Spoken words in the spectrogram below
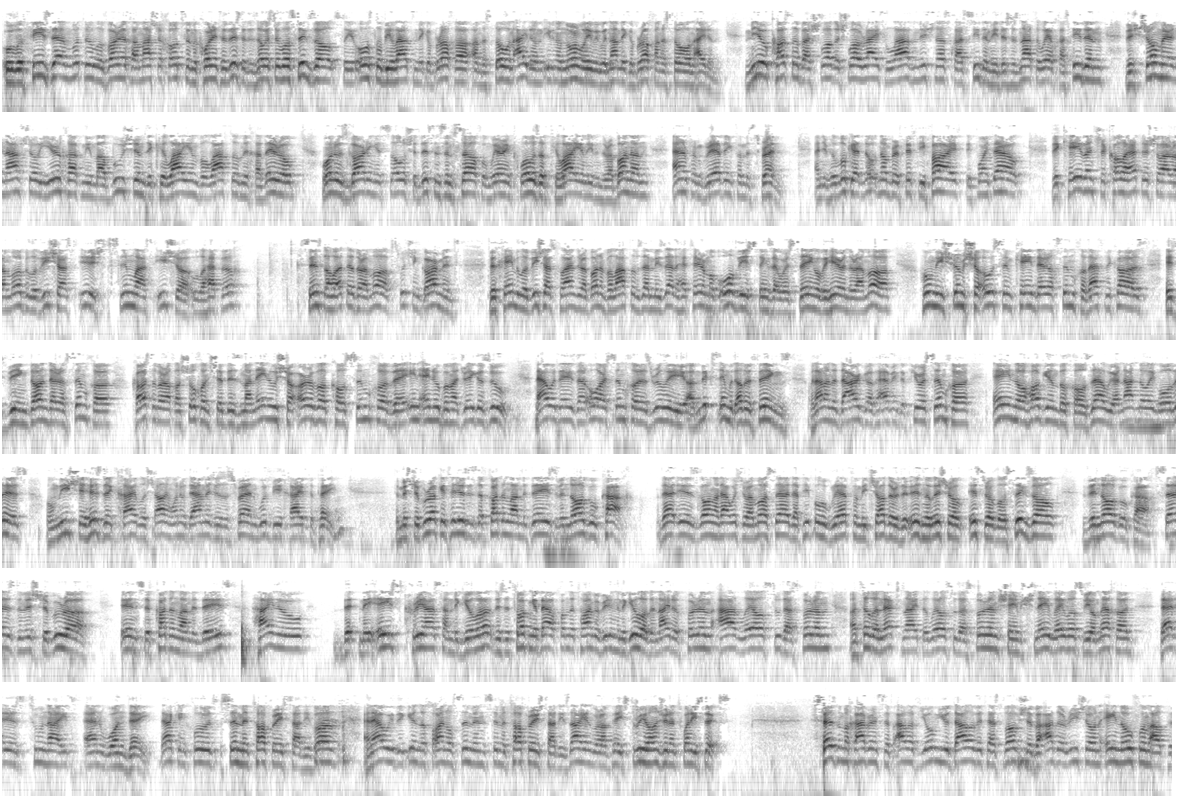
Ulefize mutter levarich hamashachotfim. According to this, that there's no Israel sigzol, so you also be allowed to make a bracha on the stolen item, even though normally we would not make a bracha on a stolen item. Miu kosta b'ashlo, the shlo writes, lav mishnas chasidim. This is not the way of chasidim. V'shomer nafsho yirchak mi malbushim de kilayim v'lachtov mechavero. One who's guarding his soul should distance himself from wearing clothes of kilayim, even the rabbanim, and from grabbing from his friend. And if you look at note number 55, they point out ve kaven she kol hatr shel a ish simlas isha u since the hatr der ramo of switching garments the kaven be levishas klander abon of a of the hatr of all these things that we're saying over here in the Ramah, whom mishum sha'osim kain derech simcha. That's because it's being done derech simcha, Kasav Aruch HaShulchan shebizmanenu sha'arva kol simcha ve'in enu b'madrega. Nowadays, that all our simcha is really uh, mixed in with other things. We're not on the darga of having the pure simcha. Ein no hagim b'chol We are not knowing all this. Umi shehizdik chayv l'shalim. One who damages his friend would be chayv to pay. The Mishabura continues in Zevkatan Lamedez v'nogu kach. That is going on that which Ramah said, that people who grab from each other, there is no Israel, Israel, Sigzol, Vinogukach. Says the Mishabura in Sefkatan Lamedays, Hainu Me'ez Kriyas HaMegillah. This is talking about from the time of reading the Megillah, the night of Purim, Ad Leil Sudas Purim, until the next night, the Leil Sudas Purim, Shem Shnei Leilos V'Yomechad. That is two nights and one day. That concludes Simon Tafresh Tadivav. And now we begin the final Simon, Simon Tafresh Tadizayin. We're on page 326. Says the Mechaber in Sif Aleph Yom Yudalav V'Tesvav Sheba'ada Rishon Ein Noflim Al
